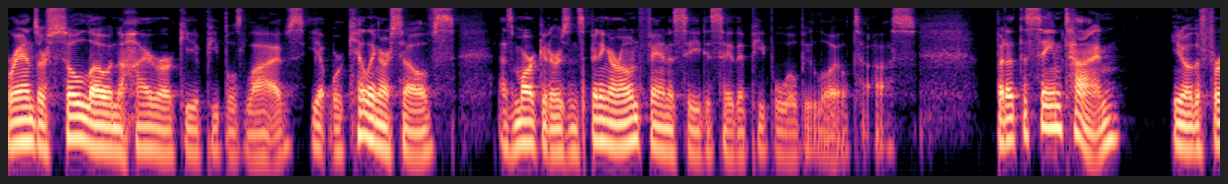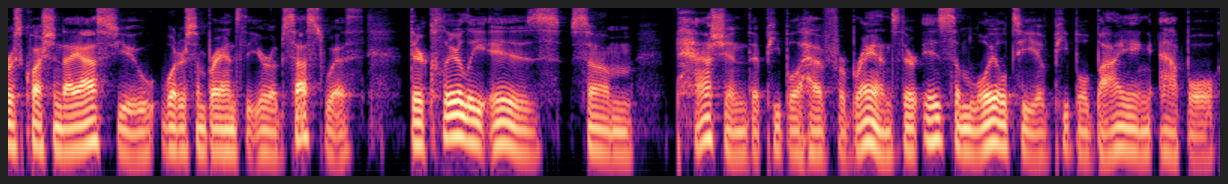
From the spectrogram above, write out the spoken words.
Brands are so low in the hierarchy of people's lives, yet we're killing ourselves as marketers and spinning our own fantasy to say that people will be loyal to us. But at the same time, you know, the first question I asked you, what are some brands that you're obsessed with? There clearly is some passion that people have for brands. There is some loyalty of people buying Apple,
